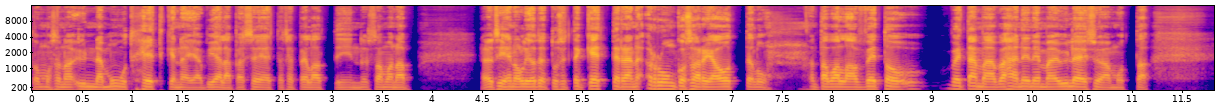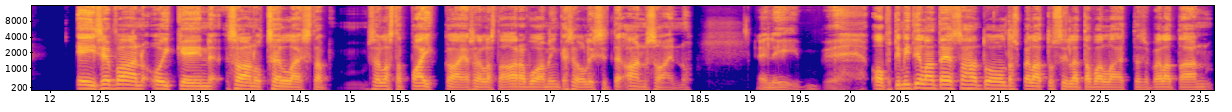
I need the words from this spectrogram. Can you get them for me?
tuommoisena ynnä muut hetkenä ja vieläpä se, että se pelattiin samana, siihen oli otettu sitten ketterän runkosarjaottelu, tavallaan veto, vetämään vähän enemmän yleisöä, mutta ei se vaan oikein saanut sellaista, sellaista paikkaa ja sellaista arvoa, minkä se olisi sitten ansainnut. Eli eh, optimitilanteessahan tuo oltaisiin pelattu sillä tavalla, että se pelataan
